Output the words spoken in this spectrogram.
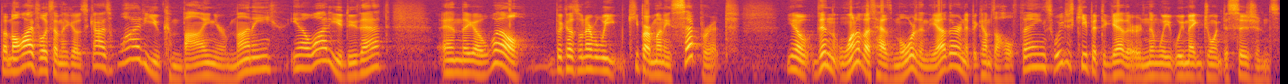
But my wife looks at me and goes, Guys, why do you combine your money? You know, why do you do that? And they go, Well, because whenever we keep our money separate, you know, then one of us has more than the other and it becomes a whole thing. So we just keep it together and then we, we make joint decisions.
